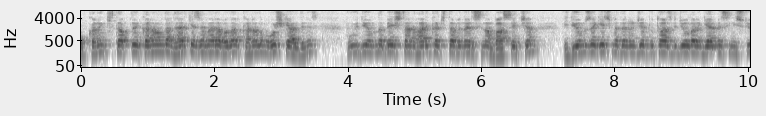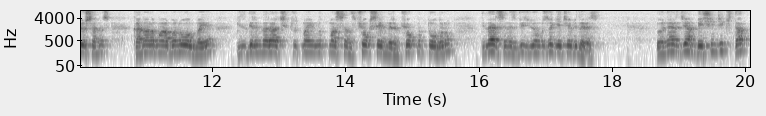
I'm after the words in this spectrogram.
Okan'ın Kitaplığı kanalından herkese merhabalar. Kanalıma hoş geldiniz. Bu videomda 5 tane harika kitap önerisinden bahsedeceğim. Videomuza geçmeden önce bu tarz videoların gelmesini istiyorsanız kanalıma abone olmayı, bildirimleri açık tutmayı unutmazsanız çok sevinirim, çok mutlu olurum. Dilerseniz videomuza geçebiliriz. Önereceğim 5. kitap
